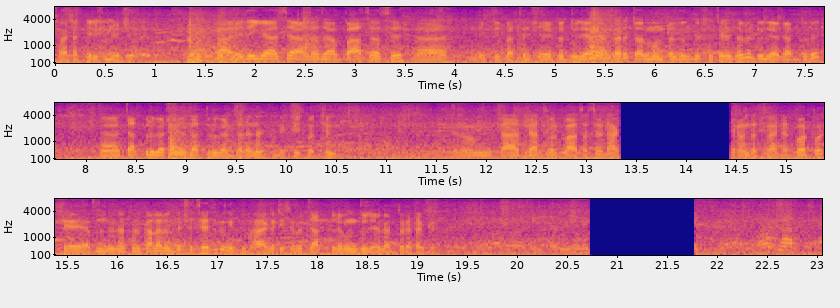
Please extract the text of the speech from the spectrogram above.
ছয়টা তিরিশ মিনিটে। আর এদিকে আছে আসা যাওয়া পাঁচ আছে দেখতে পাচ্ছেন সে একটু দুলিয়াঘাট ধরে চরমন্তাজের উদ্দেশ্যে ছেড়ে যাবে দুলিয়াঘাট ধরে। চাঁদপুর ঘাট সে চাঁদপুর ঘাট ধরে না, দেখতেই পাচ্ছেন। এবং তার আজকাল পাঁচ আছে, ঢাকা সন্ধ্যা ছয়টার পর পর সে আপনার দুর্গাপুর কালার উদ্দেশ্যে ছেড়ে দেবে, কিন্তু ভায়াঘাট হিসেবে চাঁদপুর এবং দুলিয়াঘাট ধরে থাকবে। Gracias.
